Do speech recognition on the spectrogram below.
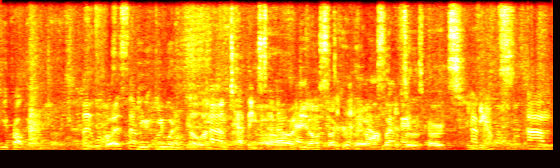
You probably wouldn't do it. Wait, what was the seven? You, you wouldn't do Oh, it. I'm, I'm tapping seven. Oh, Okay. dude, I'm a sucker put for that. I'm a sucker okay. for those cards. Anything else? Um,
